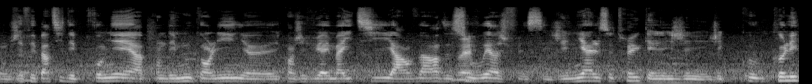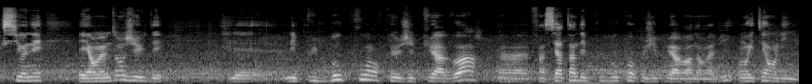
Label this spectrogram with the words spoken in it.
Donc j'ai fait partie des premiers à prendre des MOOC en ligne. Euh, Quand j'ai vu MIT, Harvard s'ouvrir, je fais c'est génial ce truc et j'ai j'ai co- collectionné et en même temps j'ai eu des les, les plus beaux cours que j'ai pu avoir, euh, enfin certains des plus beaux cours que j'ai pu avoir dans ma vie ont été en ligne.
